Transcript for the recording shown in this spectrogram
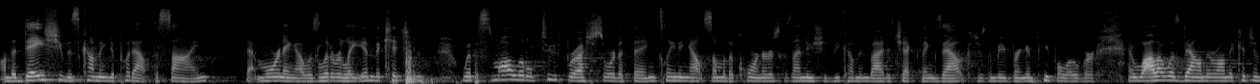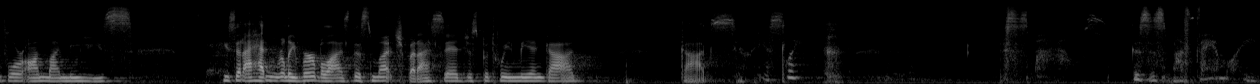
on the day she was coming to put out the sign, that morning I was literally in the kitchen with a small little toothbrush sort of thing, cleaning out some of the corners because I knew she'd be coming by to check things out because she was going to be bringing people over. And while I was down there on the kitchen floor on my knees, he said, I hadn't really verbalized this much, but I said, just between me and God, God, seriously? This is my family.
